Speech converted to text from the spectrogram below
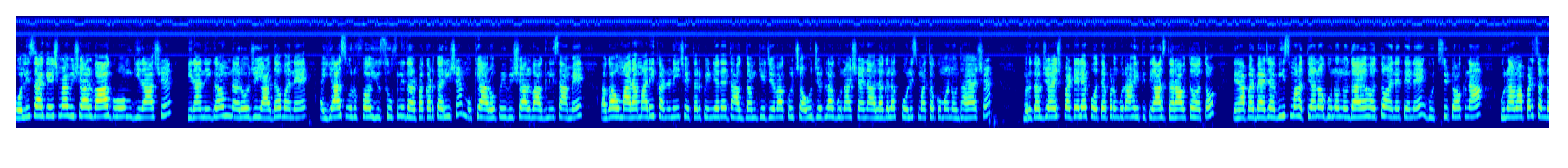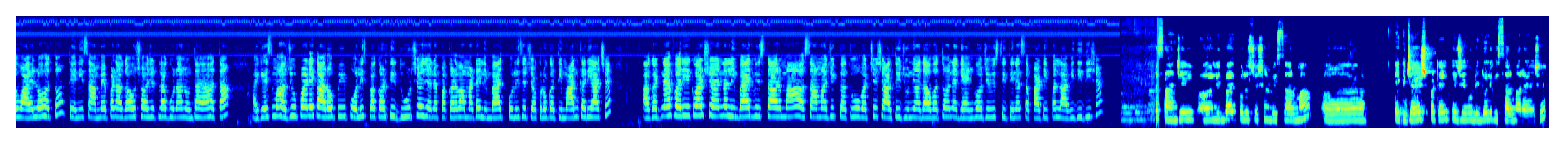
પોલીસ આ કેસમાં વિશાલ વાઘ, ઓમ ગિરાશે હીરા નિગમ, નરોજ યાદવ અને અયાસ ઉર્ફ યુસુફની ધરપકડ કરી છે. મુખ્ય આરોપી વિશાલ વાઘની સામે અગાઉ મારામારી, ખંડણી, છેતરપિંડી અને ધાક ધમકી જેવા કુલ ચૌદ જેટલા ગુના શહેરના અલગ અલગ પોલીસ મથકોમાં નોંધાયા છે. મૃતક જયેશ પટેલે પોતે પણ ગુનાહિત ઇતિહાસ ધરાવતો હતો. તેના પર બે હજાર વીસમાં હત્યાનો ગુનો નોંધાયો હતો અને તેને ગુજસી ટોકના ગુનામાં પણ સંડોવાયેલો હતો. તેની સામે પણ અગાઉ છ જેટલા ગુના નોંધાયા હતા. આ કેસમાં હજુ પણ એક આરોપી પોલીસ પકડથી દૂર છે, જેને પકડવા માટે લિંબાયત પોલીસે ચક્રો ગતિમાન કર્યા છે. આ ઘટનાએ ફરી એકવાર શહેરના લિંબાયત વિસ્તારમાં અસામાજિક તત્વો વચ્ચે ચાલતી જૂની અદાવતો અને ગેંગવોર જેવી સ્થિતિને સપાટી પર લાવી દીધી છે? સાંજે લિંબાયત પોલીસ સ્ટેશન વિસ્તારમાં એક જયેશ પટેલ કે જેઓ ડિંડોલી વિસ્તારમાં રહે છે,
